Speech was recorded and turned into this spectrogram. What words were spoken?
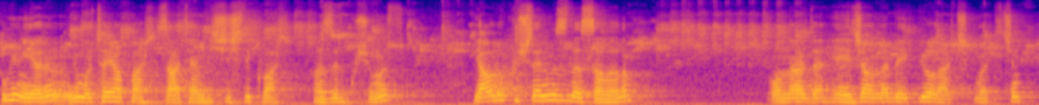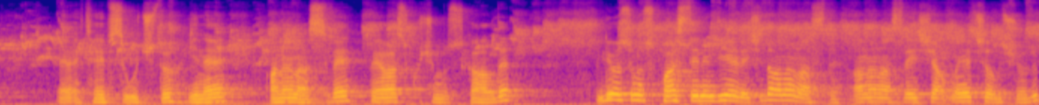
Bugün yarın yumurta yapar. Zaten bir şişlik var. Hazır kuşumuz. Yavru kuşlarımızı da salalım. Onlar da heyecanla bekliyorlar çıkmak için. Evet hepsi uçtu. Yine ananas ve beyaz kuşumuz kaldı. Biliyorsunuz pastelin diğer eşi de ananastı. Ananasla eş yapmaya çalışıyorduk.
